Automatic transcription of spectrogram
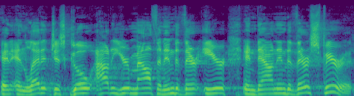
And, and let it just go out of your mouth and into their ear and down into their spirit.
